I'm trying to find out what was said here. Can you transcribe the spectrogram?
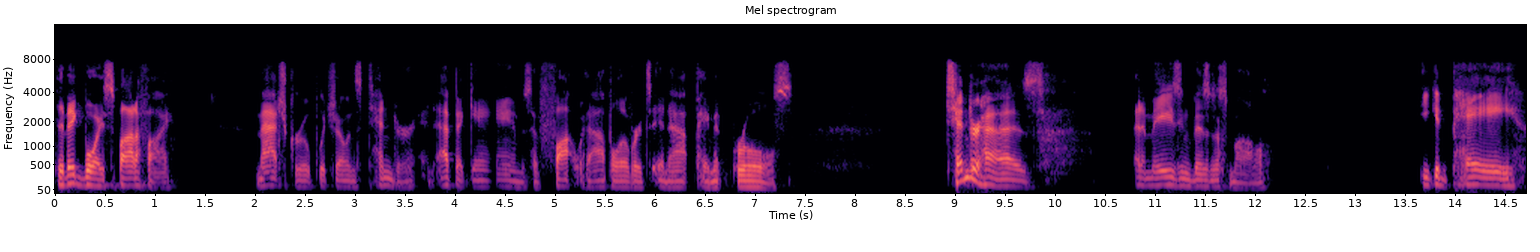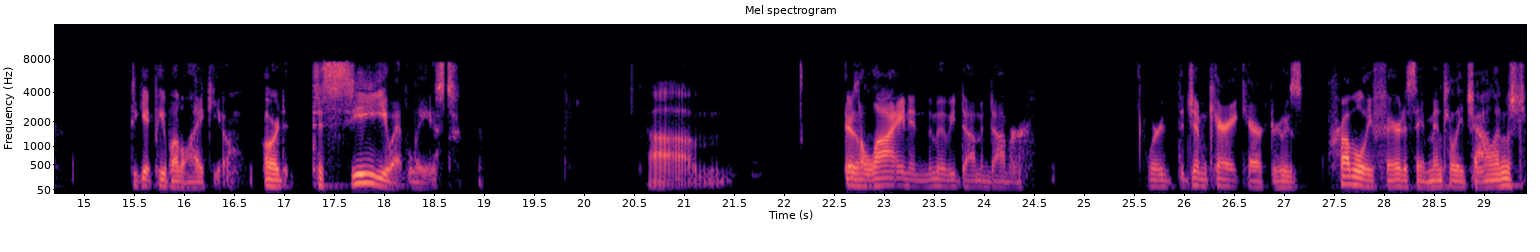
The big boys, Spotify, Match Group, which owns Tinder, and Epic Games have fought with Apple over its in app payment rules. Tinder has an amazing business model. You can pay to get people to like you or to see you at least. Um, there's a line in the movie Dumb and Dumber where the Jim Carrey character, who's probably fair to say mentally challenged,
